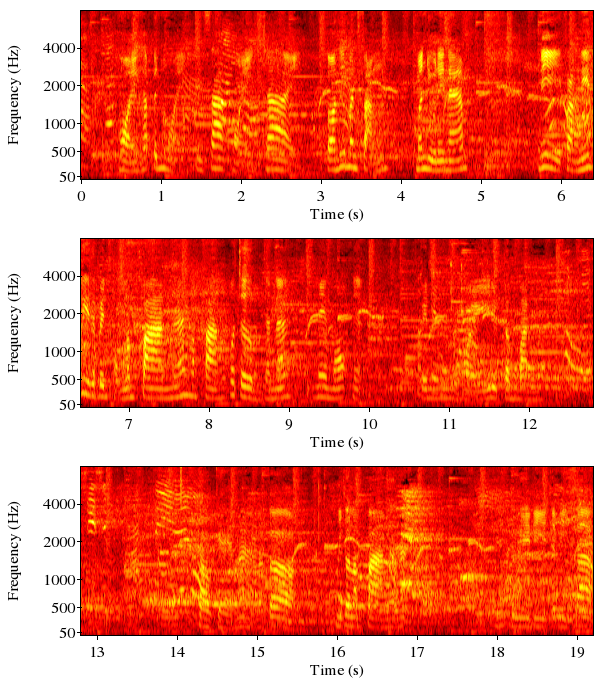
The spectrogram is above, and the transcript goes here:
อะ หอยครับเป็นหอยเป็นซากหอยใช่ ตอนที่มันฝังมันอยู่ในน้ำนี่ฝั่งนี้ที่จะเป็นของลำปางนะลำปางเขาก็เจอเหมือนกันนะ แม่เมาะเนี่ย เป็นหอยดึกดำบรรพ์โอ้โหสี่สิบล้านปีเลยเหรอเก่าแก่มากแล้วก็ นี่ก็ลำปางแล้วฮะนี่ดูดีๆจะมีซาก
